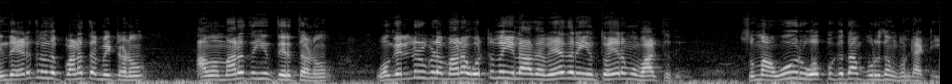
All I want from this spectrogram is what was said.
இந்த இடத்துல இந்த பணத்தை மீட்டணும் அவன் மனத்தையும் திருத்தணும். உங்கள் ரெண்டுக்குள்ள மன ஒற்றுமை இல்லாத வேதனையும் துயரமும் வாழ்த்துது. சும்மா ஊர் ஒப்புக்கு தான் புருஷன் கொண்டாட்டி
